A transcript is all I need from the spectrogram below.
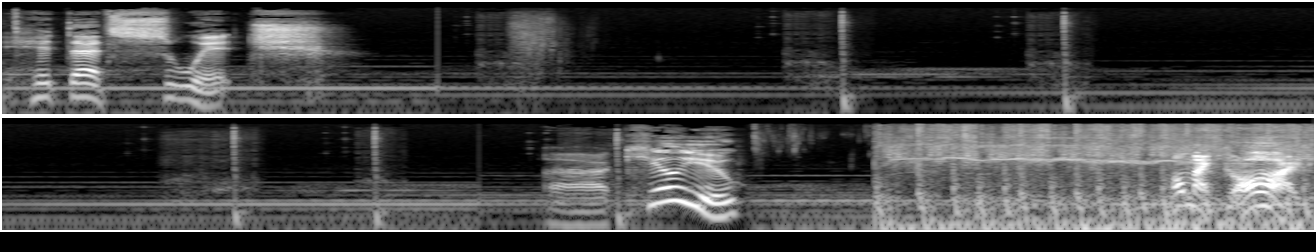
Hit that switch. Uh, kill you. Oh my god!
